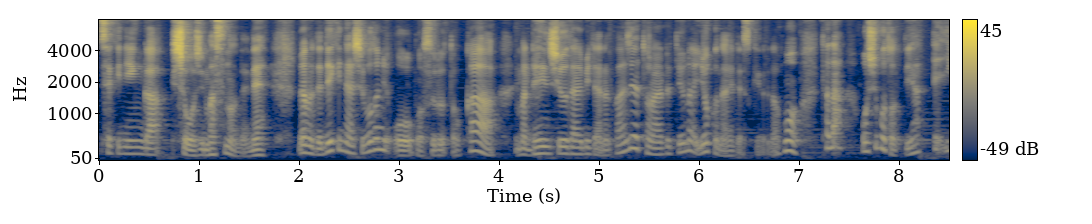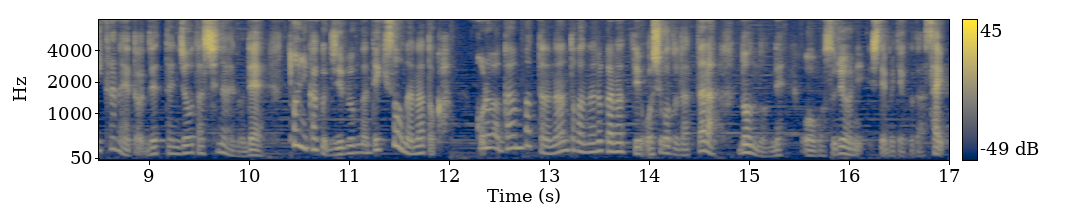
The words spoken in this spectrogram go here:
責任が生じますのでね。なので、できない仕事に応募するとか、まあ、練習台みたいな感じで捉えるっていうのは良くないですけれども、ただ、お仕事ってやっていかないと絶対に上達しないので、とにかく自分ができそうだなとか、これは頑張ったらなんとかなるかなっていうお仕事だったら、どんどんね、応募するようにしてみてください。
